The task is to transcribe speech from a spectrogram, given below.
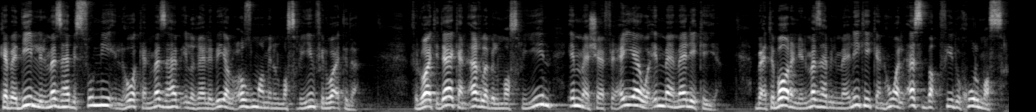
كبديل للمذهب السني اللي هو كان مذهب الغالبية العظمى من المصريين في الوقت ده. في الوقت ده كان أغلب المصريين إما شافعية وإما مالكية باعتبار أن المذهب المالكي كان هو الأسبق في دخول مصر.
